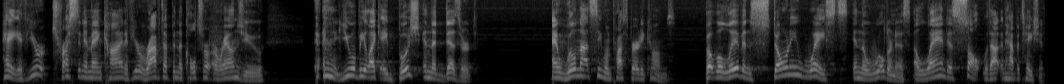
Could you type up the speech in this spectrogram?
hey, if you're trusting in mankind, if you're wrapped up in the culture around you, you will be like a bush in the desert and will not see when prosperity comes. but will live in stony wastes in the wilderness, a land as salt without inhabitation.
